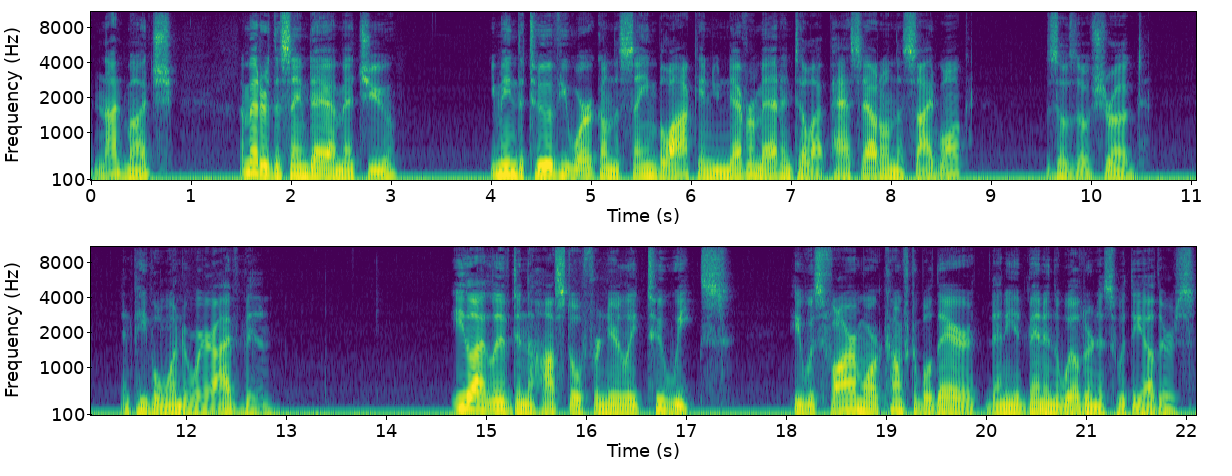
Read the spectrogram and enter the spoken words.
Not much. I met her the same day I met you. You mean the two of you work on the same block and you never met until I passed out on the sidewalk? Zozo shrugged. And people wonder where I've been. Eli lived in the hostel for nearly two weeks. He was far more comfortable there than he had been in the wilderness with the others.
